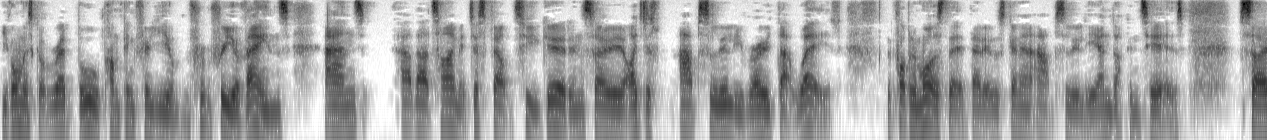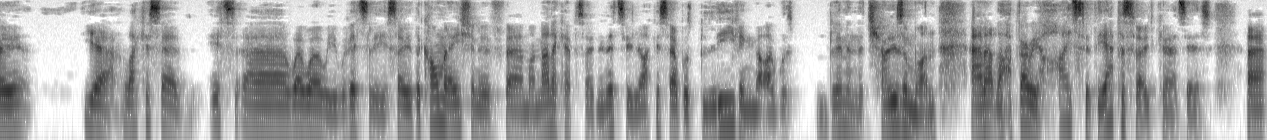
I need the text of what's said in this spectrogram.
you've almost got Red Bull pumping through your through your veins, and at that time it just felt too good, and so I just absolutely rode that wave. The problem was that that it was going to absolutely end up in tears. So yeah, like I said, it's uh, where were we with Italy? So the culmination of uh, my manic episode in Italy, like I said, was believing that I was blimmin' the chosen one. And at the very height of the episode, Curtis, um,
